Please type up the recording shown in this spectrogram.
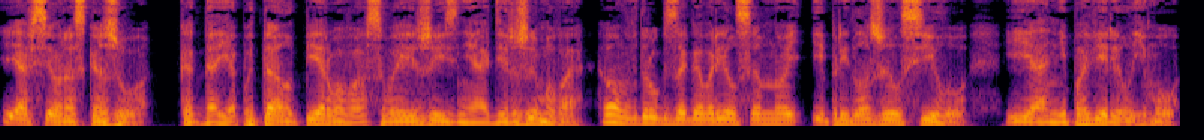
я все расскажу. Когда я пытал первого в своей жизни одержимого, он вдруг заговорил со мной и предложил силу. Я не поверил ему,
